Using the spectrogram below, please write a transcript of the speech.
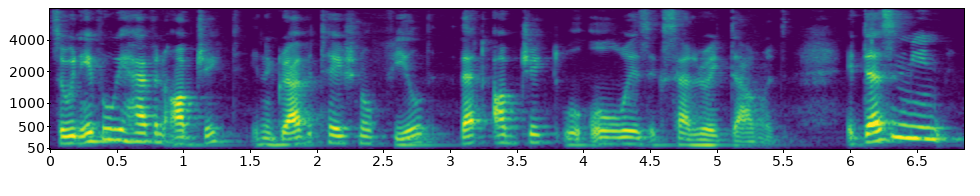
so whenever we have an object in a gravitational field, that object will always accelerate downwards. It doesn't mean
